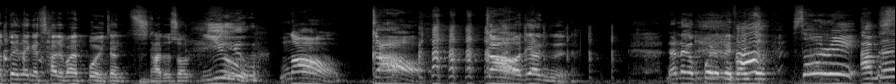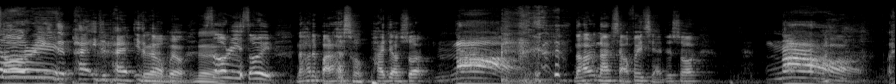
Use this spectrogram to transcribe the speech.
他对那个擦嘴巴的 boy 这样指，他就说 You no go go 这样子。然后那个 boy 的对方说 Sorry I'm sorry，一直拍一直拍一直拍我朋友 Sorry Sorry，然后就把他手拍掉说 No，然后就拿小费起来就说 No。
